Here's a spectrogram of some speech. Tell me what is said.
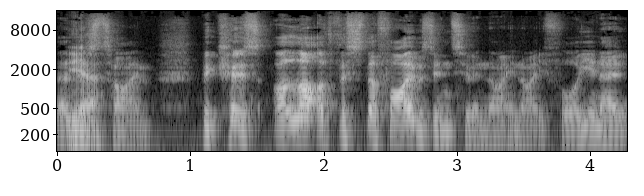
at Yeah. this time because a lot of the stuff I was into in 1994, you know,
